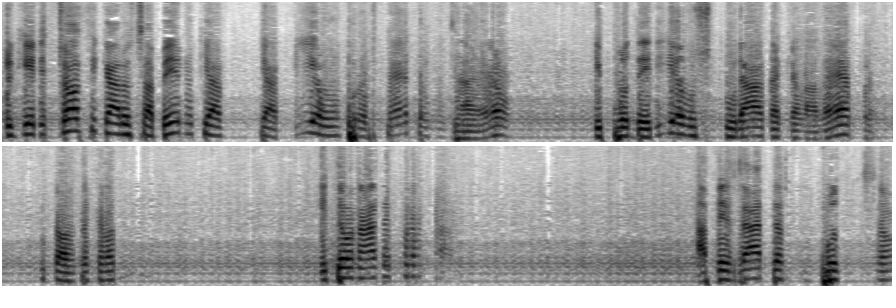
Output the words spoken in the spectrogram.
Porque eles só ficaram sabendo que, que havia um profeta em Israel que poderia os curar daquela lepra por causa daquela doença. Então nada é por acaso. Apesar da suposição,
